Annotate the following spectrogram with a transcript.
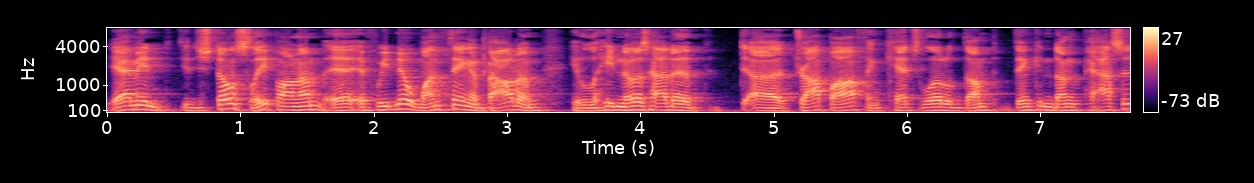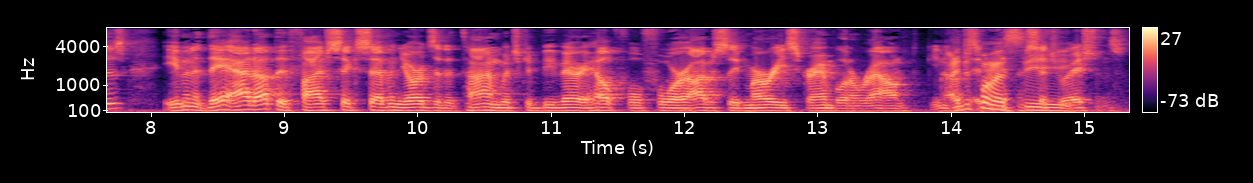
Yeah, I mean, you just don't sleep on him. If we know one thing about him, he, he knows how to uh, drop off and catch little dump dink and dunk passes. Even if they add up at five, six, seven yards at a time, which could be very helpful for obviously Murray scrambling around. You know, I just want to see situations.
